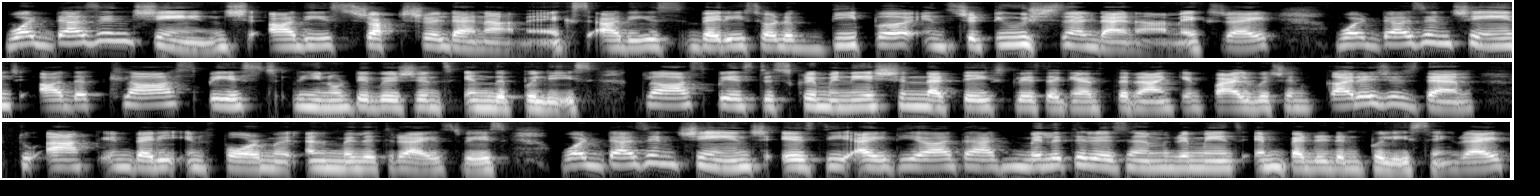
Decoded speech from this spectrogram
What doesn't change are these structural dynamics are these very sort of deeper institutional dynamics right? What doesn't change are the class-based you know divisions in the police. Class-based discrimination that takes place against the rank and file which encourages them to act in very informal and militarized ways. What doesn't change is the idea that militarism remains embedded in policing, right?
